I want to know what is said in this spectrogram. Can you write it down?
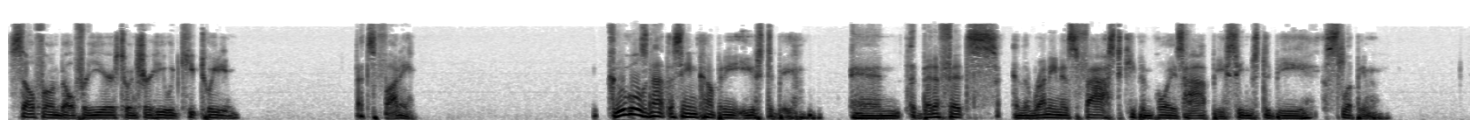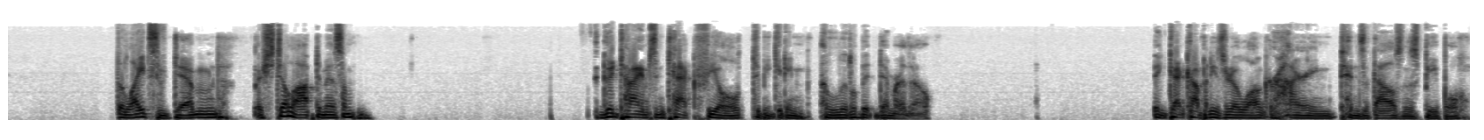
cell phone bill for years to ensure he would keep tweeting. That's funny. Google's not the same company it used to be. And the benefits and the running as fast to keep employees happy seems to be slipping. The lights have dimmed There's still optimism. The good times in tech feel to be getting a little bit dimmer, though. Big tech companies are no longer hiring tens of thousands of people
